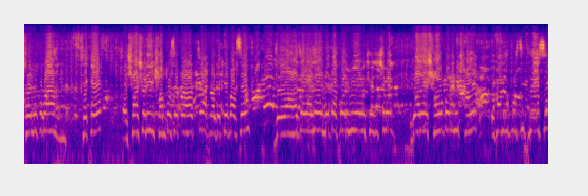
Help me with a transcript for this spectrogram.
শৈলকুমার থেকে সরাসরি সম্প্রচার করা হচ্ছে। আপনারা দেখতে পাচ্ছেন যে হাজার হাজার নেতা কর্মী এবং স্বেচ্ছাসেবক দলের সহকর্মী সহ এখানে উপস্থিত হয়েছে।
